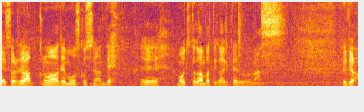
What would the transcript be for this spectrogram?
えーそれではこのままでもう少しなんで、えーもうちょっと頑張って帰りたいと思います。それでは。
